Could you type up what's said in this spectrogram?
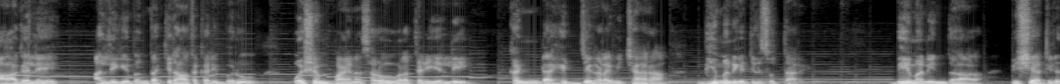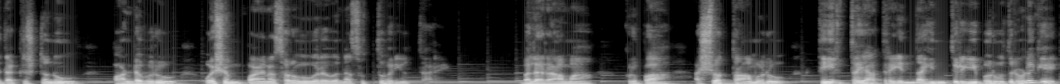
ಆಗಲೇ ಅಲ್ಲಿಗೆ ಬಂದ ಕಿರಾತಕರಿಬ್ಬರು ವೈಶಂಪಾಯನ ಸರೋವರ ತಡಿಯಲ್ಲಿ ಕಂಡ ಹೆಜ್ಜೆಗಳ ವಿಚಾರ ಭೀಮನಿಗೆ ತಿಳಿಸುತ್ತಾರೆ. ಭೀಮನಿಂದ ವಿಷಯ ತಿಳಿದ ಕೃಷ್ಣನು ಪಾಂಡವರು ವಶಂಪಾಯನ ಸರೋವರವನ್ನು ಸುತ್ತುವರಿಯುತ್ತಾರೆ. ಬಲರಾಮ, ಕೃಪಾ, ಅಶ್ವತ್ಥಾಮರು ತೀರ್ಥಯಾತ್ರೆಯಿಂದ ಹಿಂತಿರುಗಿ ಬರುವುದರೊಳಗೆ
